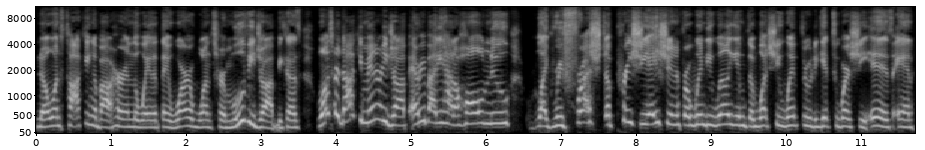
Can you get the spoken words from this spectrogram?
no one's talking about her in the way that they were once her movie dropped because once her documentary dropped, everybody had a whole new like refreshed appreciation for Wendy Williams and what she went through to get to where she is and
